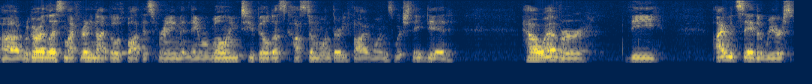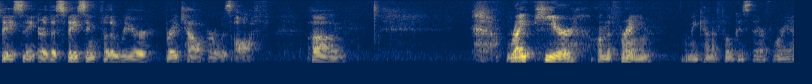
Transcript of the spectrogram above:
Uh, regardless, my friend and I both bought this frame, and they were willing to build us custom 135 ones, which they did. However, the I would say the rear spacing or the spacing for the rear brake caliper was off. Um, right here on the frame, let me kind of focus there for you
